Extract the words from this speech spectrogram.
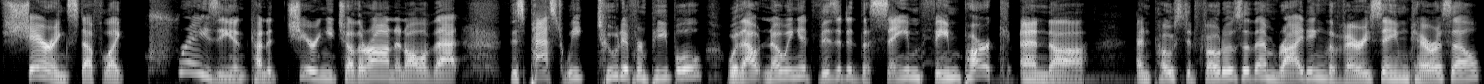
sharing stuff like crazy and kind of cheering each other on and all of that. This past week, two different people, without knowing it, visited the same theme park and uh and posted photos of them riding the very same carousel.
